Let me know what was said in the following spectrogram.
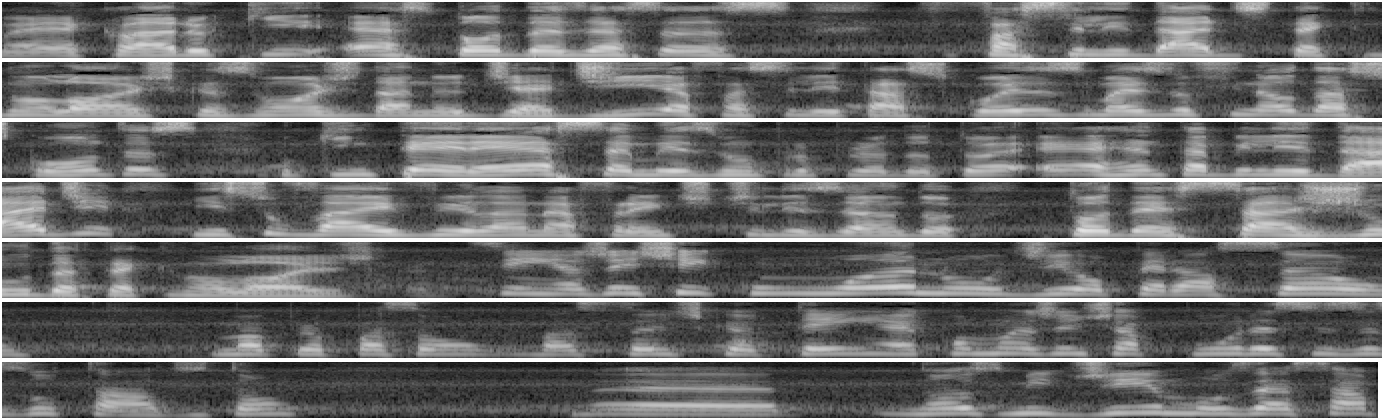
É claro que todas essas facilidades tecnológicas vão ajudar no dia a dia, facilitar as coisas, mas no final das contas, o que interessa mesmo para o produtor é a rentabilidade. Isso vai vir lá na frente utilizando toda essa ajuda tecnológica. Sim, a gente com um ano de operação, uma preocupação bastante que eu tenho é como a gente apura esses resultados. Então, é, nós medimos essa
